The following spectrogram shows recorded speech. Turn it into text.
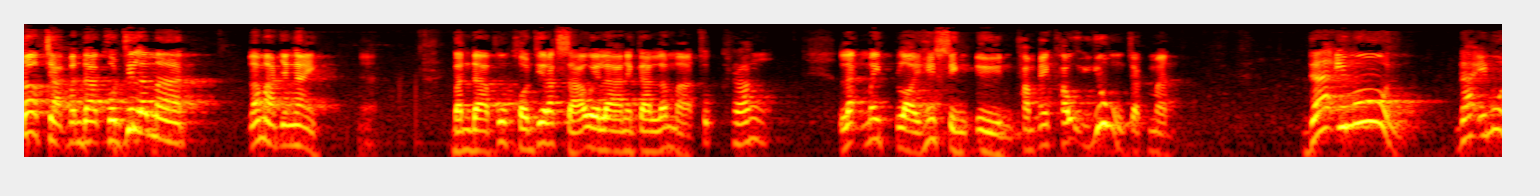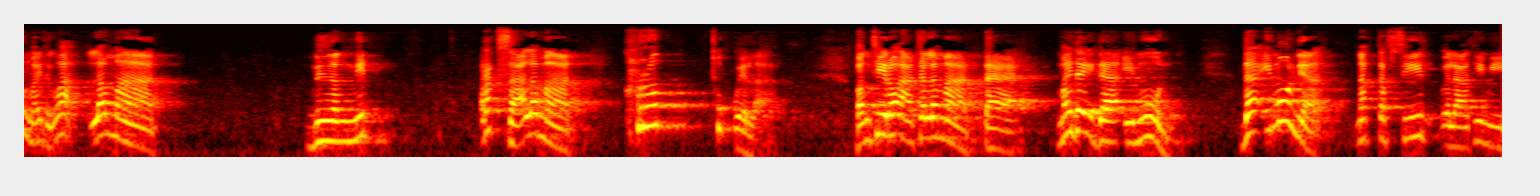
นอกจากบรรดาคนที่ละหมาดละหมาดยังไง บรรดาผู้คนที่รักษาเวลาในการละหมาดทุกครั้ง และไม่ปล่อยให้สิ่งอื่นทำให้เขายุ่งจากมันدائمون دائمون หมายถึงว่า ละหมาดเนืองนิตย์ รักษาละหมาดครบทุกเวลา บางทีเราอาจจะละหมาดแต่ไม่ได้دائمون دائمون เนี่ยนักตัฟซีรเวลาที่มี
